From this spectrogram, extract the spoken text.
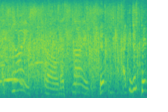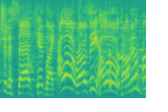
that's nice. though. that's nice. It, I can just picture the sad kid like, "Hello, Rosie. Hello, Conan. We're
